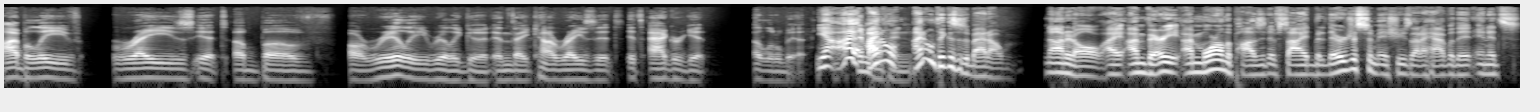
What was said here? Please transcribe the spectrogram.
I believe, raise it above are really really good, and they kind of raise it its aggregate a little bit. Yeah, I, I don't opinion. I don't think this is a bad album. Not at all. I, I'm very I'm more on the positive side, but there are just some issues that I have with it, and it's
